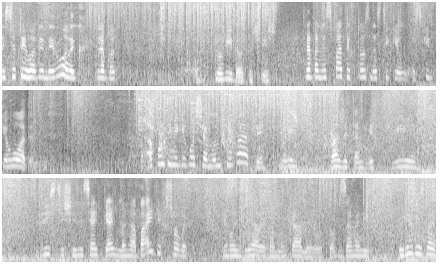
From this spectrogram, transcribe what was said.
10-годинний ролик, треба. Ну, відео точніше. Треба не спати хто з настільки скільки годин. А потім як його ще монтувати, бо він важить там від 265 мегабайт, якщо ви його зняли там на камеру, то взагалі. Ну я не знаю,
